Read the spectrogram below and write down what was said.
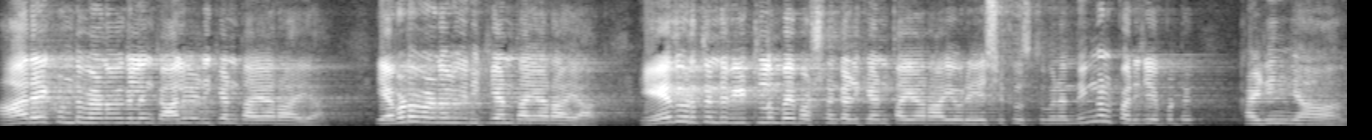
ആരെ കൊണ്ട് വേണമെങ്കിലും കാൽ കഴിക്കാൻ തയ്യാറായ എവിടെ വേണമെങ്കിലും ഇരിക്കാൻ തയ്യാറായ ഏതൊരുത്തന്റെ വീട്ടിലും പോയി ഭക്ഷണം കഴിക്കാൻ തയ്യാറായ ഒരു യേശുക്രിസ്തുവിനെ നിങ്ങൾ പരിചയപ്പെട്ട് കഴിഞ്ഞാൽ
